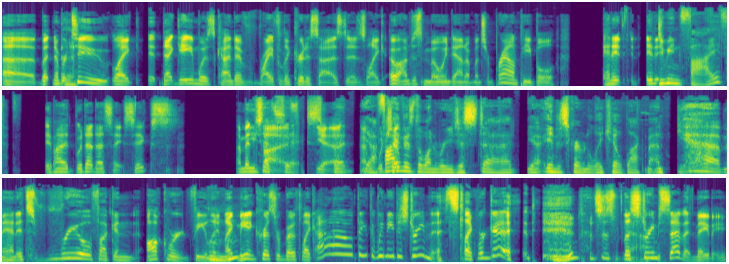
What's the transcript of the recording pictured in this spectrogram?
uh but number Yeah. two like it, that game was kind of rightfully criticized as like oh i'm just mowing down a bunch of brown people and it it, do you mean five? am i what did i say six i meant you five six, yeah but Uh, yeah, whichever- five is the one where you just uh, yeah indiscriminately kill black men. Yeah, man, it's real fucking awkward feeling. Mhm. Like me and Chris were both like, I don't think that we need to stream this. Like we're good. Mhm. let's just let's Yeah. stream seven maybe.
